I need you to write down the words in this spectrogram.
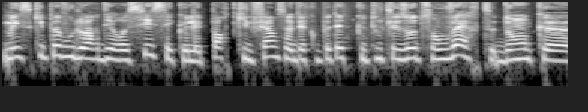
Mais ce qu'il peut vouloir dire aussi, c'est que les portes qu'il ferme, ça veut dire que peut-être que toutes les autres sont ouvertes. Donc euh,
